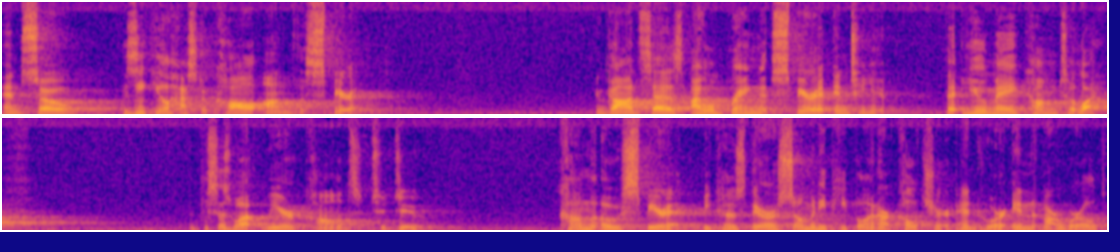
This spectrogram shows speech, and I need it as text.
And so Ezekiel has to call on the Spirit. And God says, I will bring spirit into you that you may come to life. This is what we are called to do. Come, O Spirit, because there are so many people in our culture and who are in our world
